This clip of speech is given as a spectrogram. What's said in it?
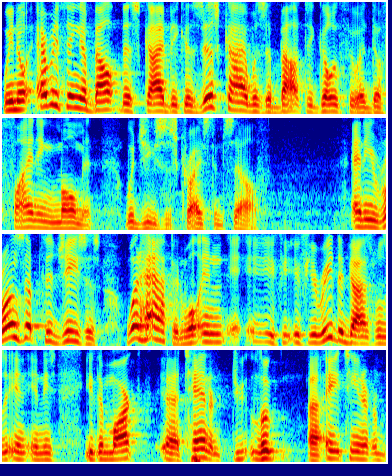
We know everything about this guy because this guy was about to go through a defining moment with Jesus Christ himself and he runs up to Jesus. What happened? Well, in, if, you, if you read the Gospels in, in these, either Mark uh, 10 or Luke uh, 18 or,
